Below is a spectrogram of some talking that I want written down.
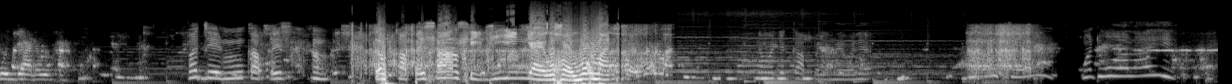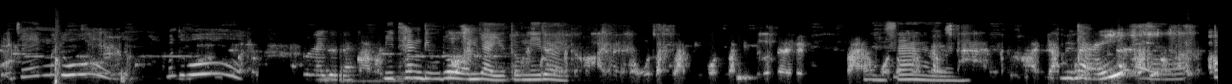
บนยานอวกาศพ่อเจงกลับไปสร้างกลับกลับไปสร้างสิ่งที่ยิ่งใหญ่กว่าของพวกมันแล้วมันจะกลับไปยังไงวะเนี่ยเฮ้ยเจงมาดูอะไร เจงมาดู มาดู ดูอะไรดูอะไรมีแท่งดิวโดอันใหญ่อยู่ตรงนี้ด้วยมันสร้างอะไรวะเนี่ยอยู่ ไหนโอ้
